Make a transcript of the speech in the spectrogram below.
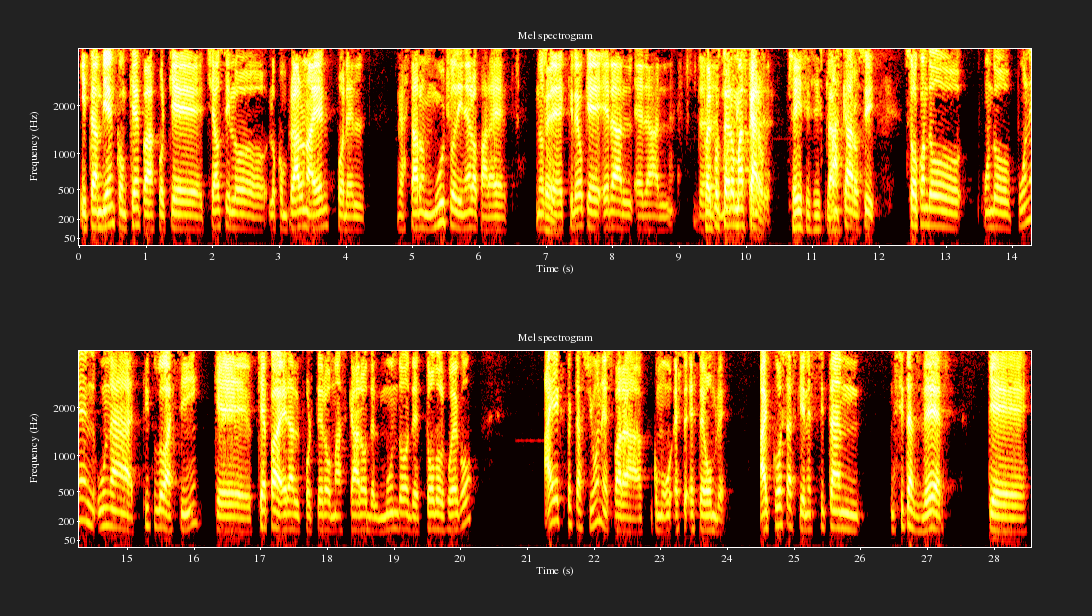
Y también con Kepa, porque Chelsea lo, lo compraron a él por el, gastaron mucho dinero para él. No sé, creo que era, era el... Fue el portero más caro. Sí, sí, sí, claro. Más caro, sí. So, cuando, cuando ponen un título así, que Kepa era el portero más caro del mundo de todo el juego, hay expectaciones para como ese, ese hombre. Hay cosas que necesitan, necesitas ver que,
